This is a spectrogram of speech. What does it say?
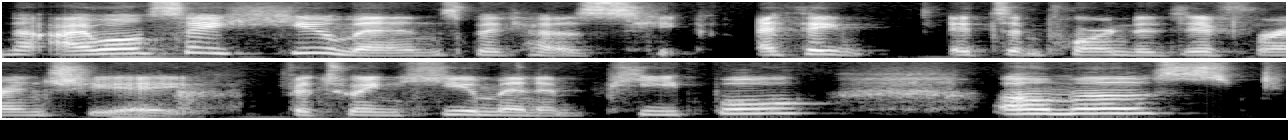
no, I won't say humans because he, I think it's important to differentiate between human and people almost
